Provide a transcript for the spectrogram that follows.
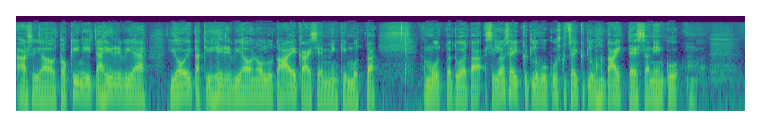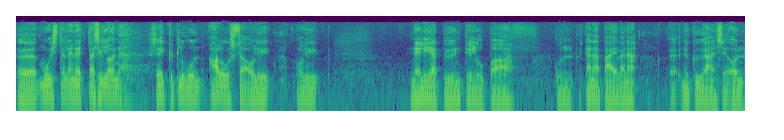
asia on. Toki niitä hirviä, joitakin hirviä on ollut aikaisemminkin, mutta, mutta tuota, silloin 70-luvun, 60-70-luvun taitteessa niin kuin, ö, muistelen, että silloin 70-luvun alussa oli, oli neljä pyyntilupaa, kun tänä päivänä ö, nykyään se on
